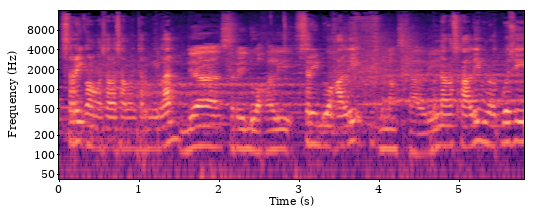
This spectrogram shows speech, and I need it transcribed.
seri kalau nggak salah sama Inter Milan. Dia seri dua kali. Seri dua kali. Menang sekali. menang sekali menurut gue sih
